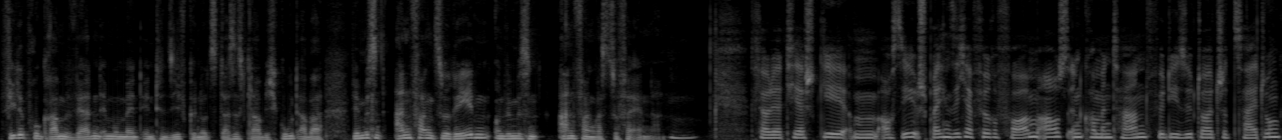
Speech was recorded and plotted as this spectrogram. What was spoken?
Viele Programme werden im Moment intensiv genutzt, das ist, glaube ich, gut, aber wir müssen anfangen zu reden und wir müssen anfangen, was zu verändern. Mhm. Claudia Tierschki, ähm, auch Sie sprechen sich ja für Reformen aus in Kommentaren für die Süddeutsche Zeitung.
